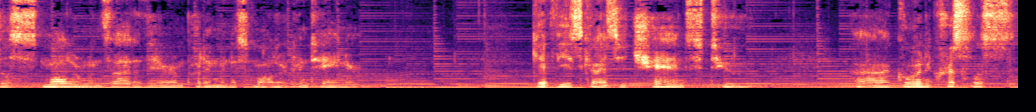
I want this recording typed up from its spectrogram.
Those smaller ones out of there and put them in a smaller container. Give these guys a chance to uh, go into chrysalis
